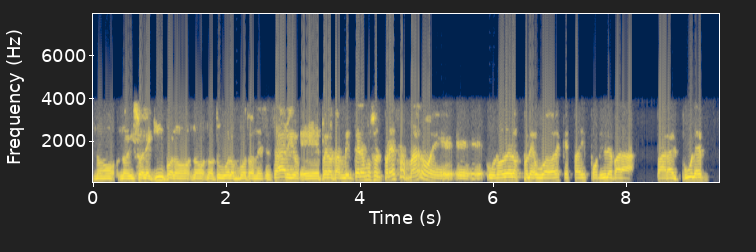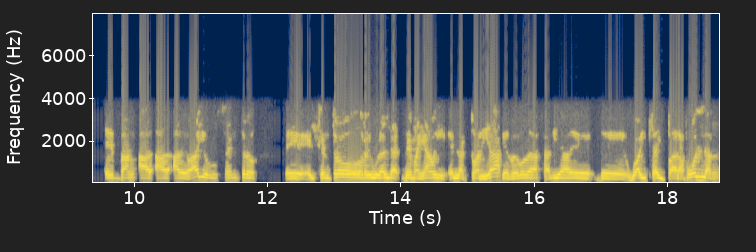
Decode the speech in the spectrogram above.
no, no hizo el equipo, no, no, no tuvo los votos necesarios. Eh, pero también tenemos sorpresas, mano. Eh, uno de los jugadores que está disponible para, para el pool es, Van a, a, un centro, el centro regular de, Miami en la actualidad, que luego de la salida de, de Whiteside para Portland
